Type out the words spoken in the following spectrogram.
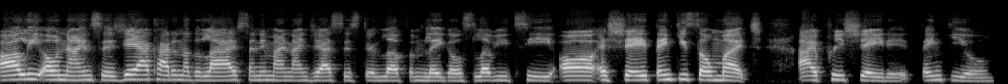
Ollie09 says, Yeah, I caught another live. Sending my Naija sister love from Lagos. Love you, T. Oh, Eshe, thank you so much. I appreciate it. Thank you.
